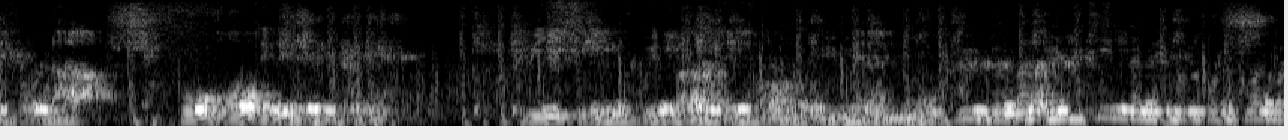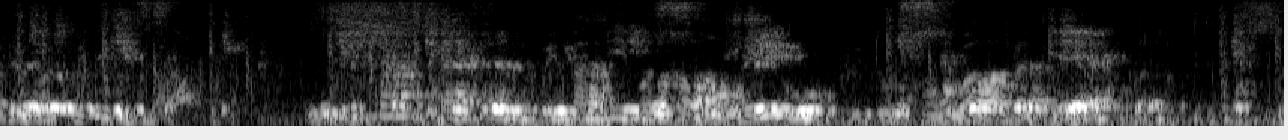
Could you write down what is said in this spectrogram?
et trop lâches pour protéger le donjon. Puisqu'il ne pouvait pas le défendre lui-même non plus, le mal ultime n'avait d'autre choix que de recruter des hommes. Cette créature ne pouvait pas vivre sans manger, ou plutôt sans boire de la bière, pour être plus précis.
